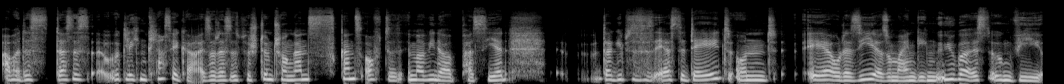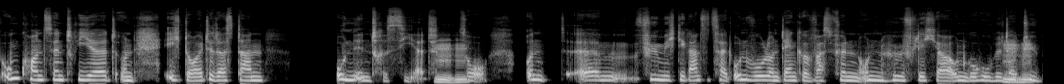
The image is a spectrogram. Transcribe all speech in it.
aber das, das ist wirklich ein Klassiker. Also das ist bestimmt schon ganz, ganz oft immer wieder passiert. Da gibt es das erste Date und er oder sie, also mein Gegenüber, ist irgendwie unkonzentriert und ich deute das dann uninteressiert. Mhm. So. Und ähm, fühle mich die ganze Zeit unwohl und denke, was für ein unhöflicher, ungehobelter mhm. Typ.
